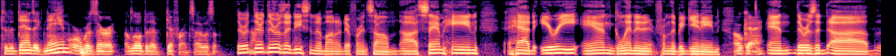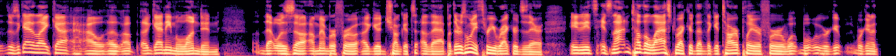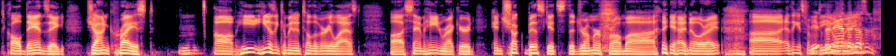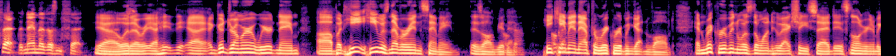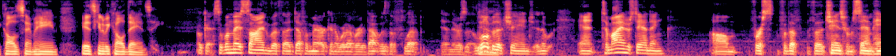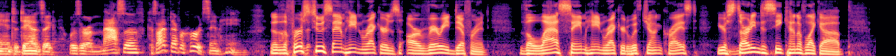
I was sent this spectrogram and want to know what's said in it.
to the Danzig name, or was there a little bit of difference? I was There, there, there was a decent amount of difference. Um, uh, Samhain had Eerie and Glenn in it from the beginning. okay. and there was a uh, there's a guy like uh, a, a, a guy named London that was uh, a member for a good chunk of, t- of that, but there's only three records there. It, it's it's not until the last record that the guitar player for what, what we were g- we're going to call Danzig, John Christ, um, he he doesn't come in until the very last uh, Samhain record, and Chuck Biscuits, the drummer from uh, yeah, I know, right? Uh, I think it's from The, the name that doesn't fit. The name that doesn't fit. Yeah, whatever. Yeah, he, uh, a good drummer, weird name, uh, but he he was never in Samhain. Is all I'm getting Okay. at. He came in after Rick Rubin got involved, and Rick Rubin was the one who actually said it's no longer going to be called Samhain. It's going to be called Danzig. Okay, so when they signed with uh, Def American or whatever, that was the flip, and there's a little Yeah. bit of change. And it, and to my understanding, um, for for the the change from Samhain to Danzig, was there a massive? Because I've never heard Samhain. Now, the first two Samhain records are very different. The last Samhain record with John Christ, you're starting to see kind of like a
